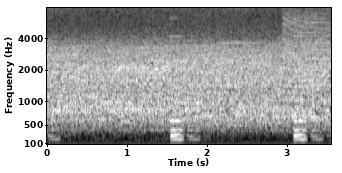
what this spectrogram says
Thank you.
